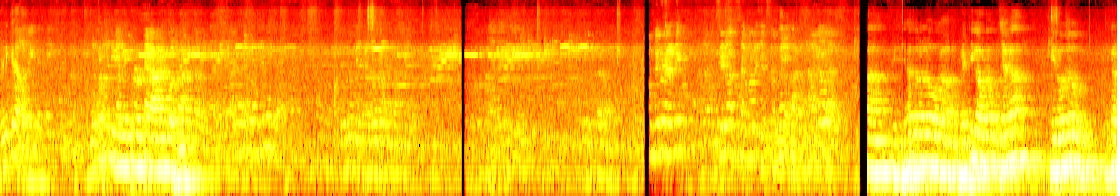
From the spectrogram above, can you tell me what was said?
వెనక్కి రా ఇప్పుడు ఉంటే విద్యార్థులలో ఒక వ్యక్తి కావడం నిజంగా ఈరోజు ఇక్కడ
